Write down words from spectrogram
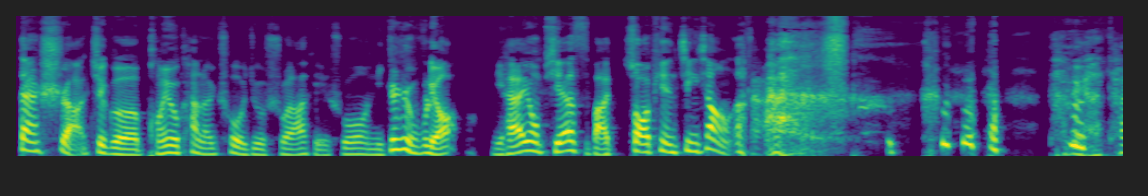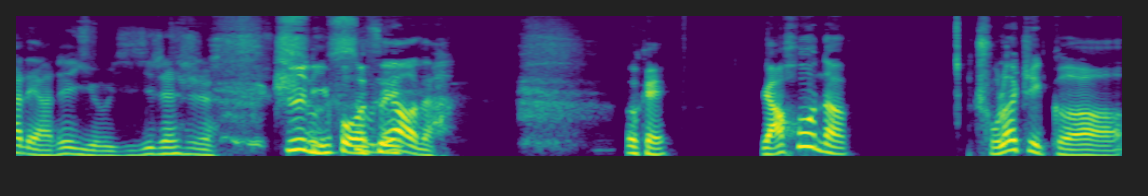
但是啊，这个朋友看了之后就说拉 K 说你真是无聊，你还用 PS 把照片镜像了。他俩他俩这友谊真是支离破碎的。OK，然后呢，除了这个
